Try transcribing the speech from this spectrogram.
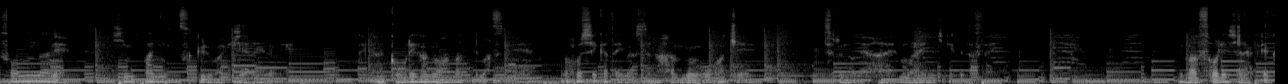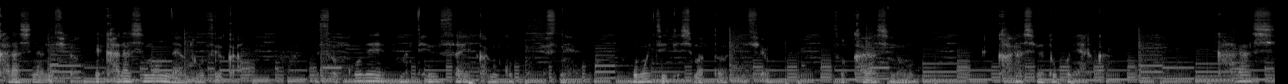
そんなね、頻繁に作るわけじゃないので、なかなかオレガノ余ってますね。ま、欲しい方いましたら半分お分けするので、はい、もらいに来てください。で、まあ、それじゃなくて、からしなんですよ。で、からし問題をどうするか。そこで、まあ、天才紙コップですね、思いついてしまったわけですよ。そのからしの、からしがどこにあるか。からし、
